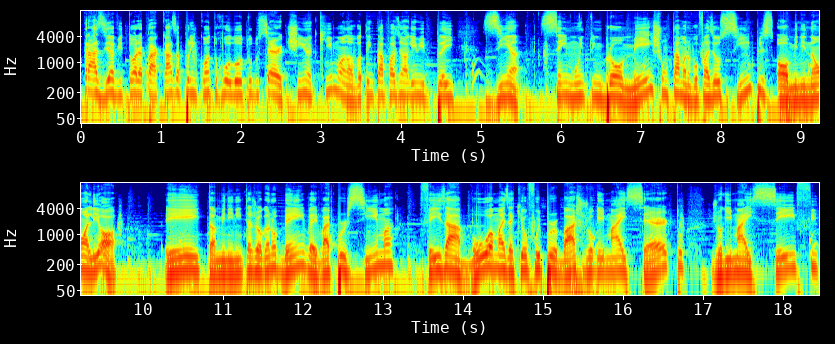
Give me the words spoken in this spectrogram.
trazer a vitória pra casa. Por enquanto rolou tudo certinho aqui, mano. Eu vou tentar fazer uma gameplayzinha sem muito embromation, tá, mano? Vou fazer o simples. Ó, o meninão ali, ó. Eita, o menininho tá jogando bem, velho. Vai por cima fez a boa, mas aqui eu fui por baixo, joguei mais certo, joguei mais safe,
